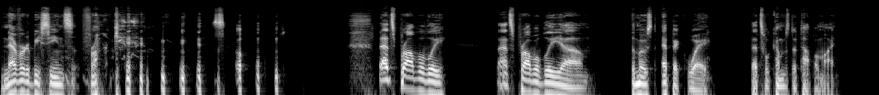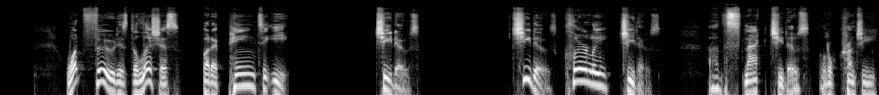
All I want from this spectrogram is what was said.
Never to be seen from again. so that's probably that's probably um, the most epic way. That's what comes to top of mind. What food is delicious but a pain to eat? Cheetos. Cheetos, clearly Cheetos. Uh, the snack Cheetos, little crunchy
